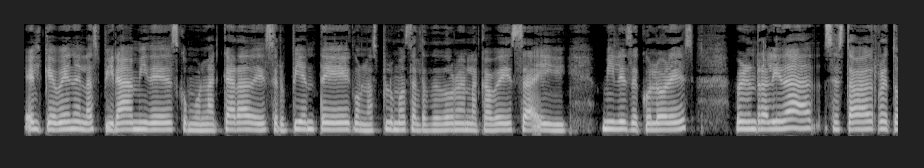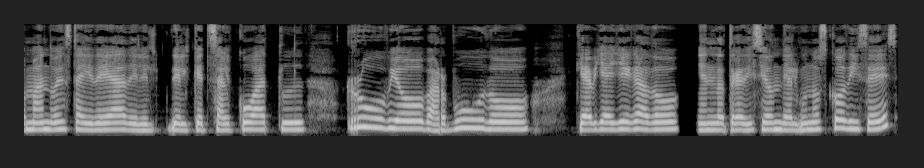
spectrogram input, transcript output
el que ven en las pirámides, como la cara de serpiente, con las plumas alrededor en la cabeza y miles de colores, pero en realidad se estaba retomando esta idea del, del Quetzalcoatl rubio, barbudo, que había llegado en la tradición de algunos códices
